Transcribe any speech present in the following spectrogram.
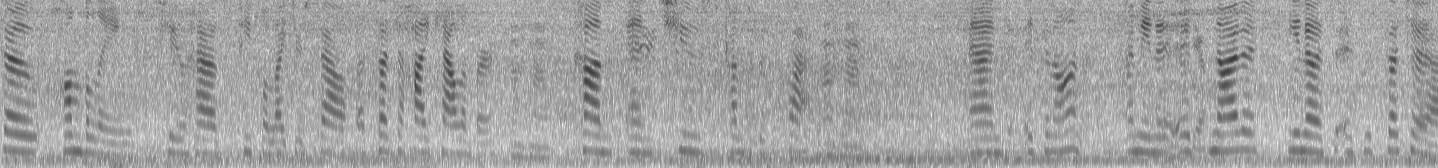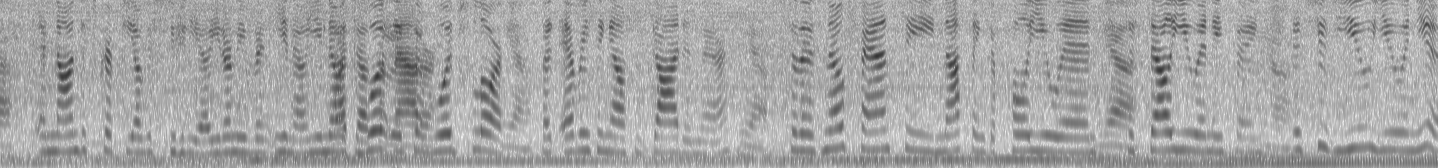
so humbling to have people like yourself of such a high caliber mm-hmm. come and choose to come to this class. Mm-hmm. And it's an honor i mean it, it's you. not a you know it's, it's a, such a, Yeah. a nondescript yoga studio you don't even you know you know That it's wood it's a wood floor Yeah. but everything else is god in there Yes. so there's no fancy nothing to pull you in, Yeah. to sell you anything. No. It's just you, you, and you,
